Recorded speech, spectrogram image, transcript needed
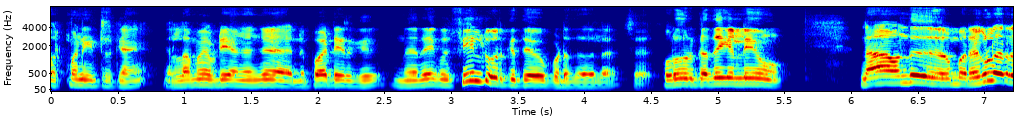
ஒர்க் பண்ணிட்டு இருக்கேன். எல்லாமே அப்படியே அங்கங்கே நிப்பாட்டி இருக்கு. நிறைய கொஞ்சம் ஃபீல்டு ஒர்க்கு தேவைப்படுது அதில். சரி. ஒரு ஒரு கதைகள்லையும் நான் வந்து ரொம்ப ரெகுலர்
